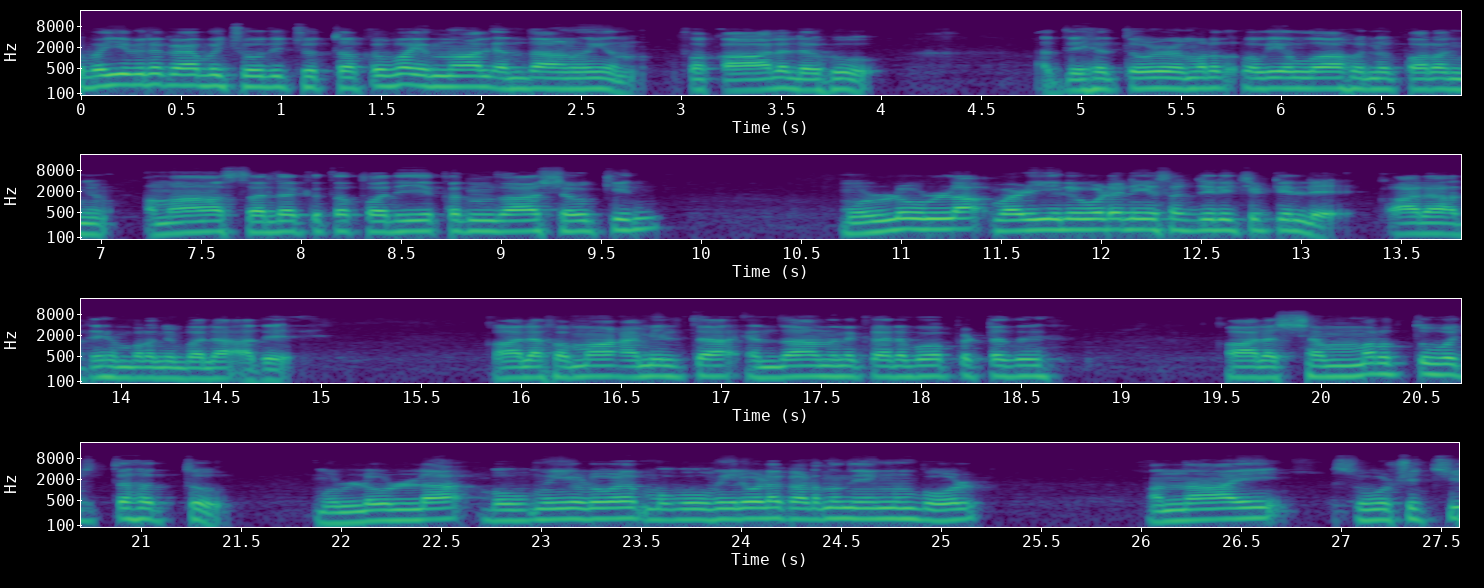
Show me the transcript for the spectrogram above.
ഉബയ്യബിന് കാബ് ചോദിച്ചു തഖ്വ എന്നാൽ എന്താണ് എന്ന് ഫഖാല ലഹു അദ്ദേഹത്തോട് ഉമർ റളിയല്ലാഹു അൻഹു പറഞ്ഞു അമാ സലക്ത ദാ മുള്ളുള്ള വഴിയിലൂടെ നീ സഞ്ചരിച്ചിട്ടില്ലേ? കാല അദ്ദേഹം പറഞ്ഞു ബല അതെ. കാല ഫമാ അമിൽത്ത എന്താ നിനക്ക് അനുഭവപ്പെട്ടത്? കാല ഷമ്മർത്തു വജ്തഹത്തു. മുള്ളുള്ള ഭൂമിയിലൂടെ ഭൂമിയിലൂടെ കടന്നു നീങ്ങുമ്പോൾ നന്നായി സൂക്ഷിച്ച്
